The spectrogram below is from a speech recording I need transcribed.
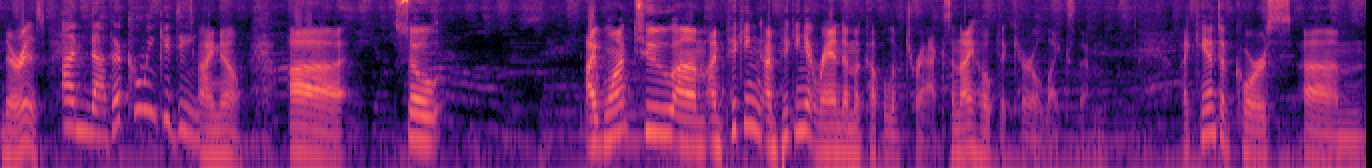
There is. Another coinkadink. I know. Uh, so I want to. Um, I'm picking. I'm picking at random a couple of tracks, and I hope that Carol likes them. I can't, of course, um,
